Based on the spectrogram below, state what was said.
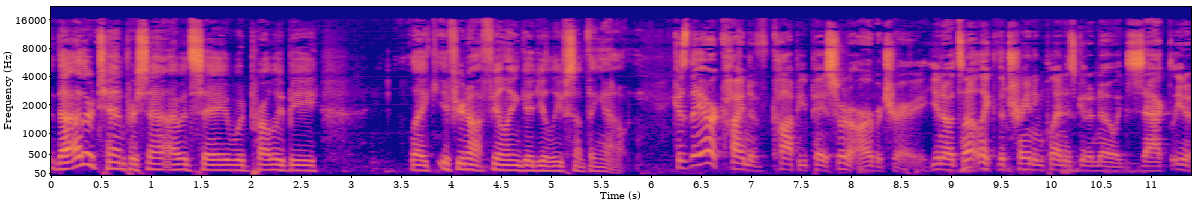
the other 10 percent i would say would probably be like if you're not feeling good you leave something out because they are kind of copy paste, sort of arbitrary. You know, it's not like the training plan is going to know exactly. You know,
